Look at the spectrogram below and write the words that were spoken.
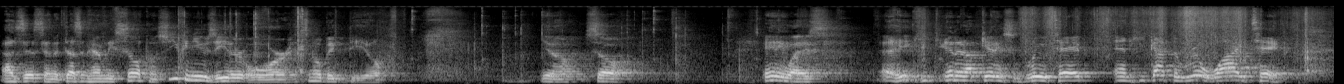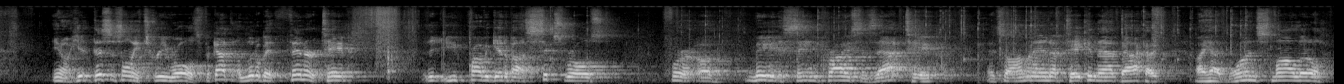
as this, and it doesn't have any silicone. So you can use either or. It's no big deal you know, so anyways, uh, he, he, ended up getting some blue tape and he got the real wide tape. You know, this is only three rolls, but got a little bit thinner tape. You probably get about six rolls for uh, maybe the same price as that tape. And so I'm going to end up taking that back. I, I had one small little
